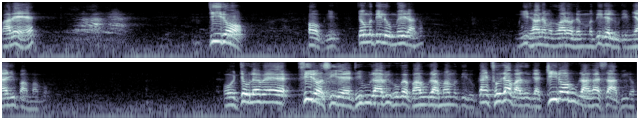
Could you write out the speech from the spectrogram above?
ပါတယ်ကြီးတော့ဟုတ်ပြီကျုံမသိလို့မေးတာနော်မိထားနဲ့မသွားတော့လည်းမသိတဲ့လူတွေအများကြီးပါမှာပေါ့ ဟိုကျုပ်လည်းပဲစီးတော့စီးတယ်ဒီဘူရာပြီးဟိုဘက်ဘာဘူရာမှမသိလို့ကန်ဆိုကြပါစို့ကြာကြီးတော်ဘူရာကစပြီးတော့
